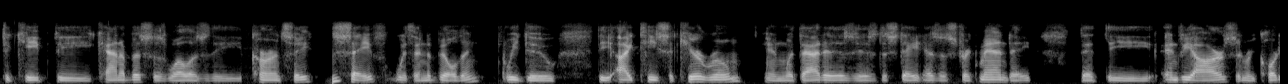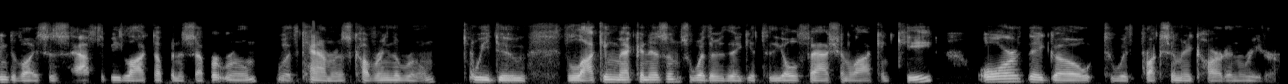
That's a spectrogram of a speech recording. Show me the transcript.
to keep the cannabis as well as the currency mm-hmm. safe within the building. We do the IT secure room. And what that is, is the state has a strict mandate that the NVRs and recording devices have to be locked up in a separate room with cameras covering the room. We do locking mechanisms, whether they get to the old fashioned lock and key or they go to with proximity card and reader.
